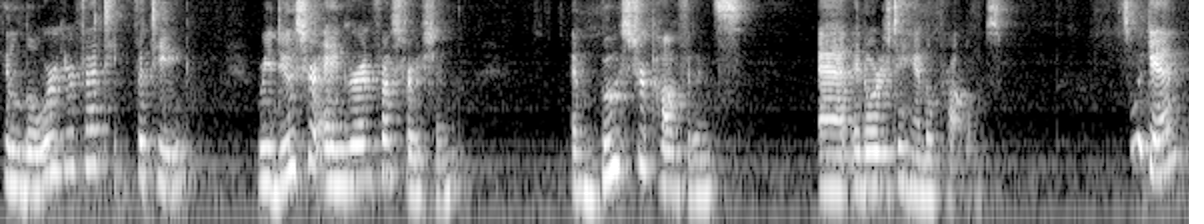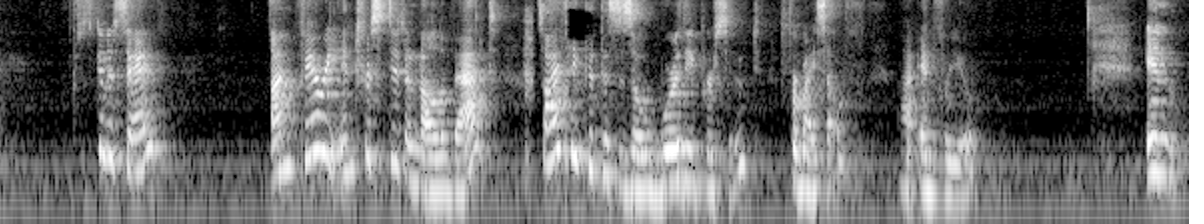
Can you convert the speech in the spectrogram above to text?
can lower your fatigue, reduce your anger and frustration, and boost your confidence in order to handle problems. So, again, I'm just going to say I'm very interested in all of that. So, I think that this is a worthy pursuit for myself uh, and for you. And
